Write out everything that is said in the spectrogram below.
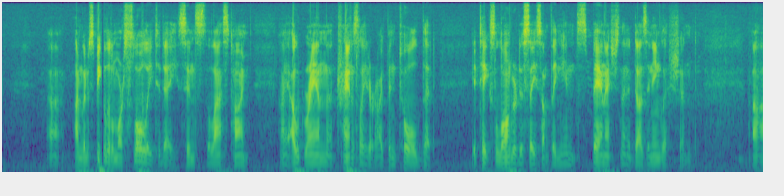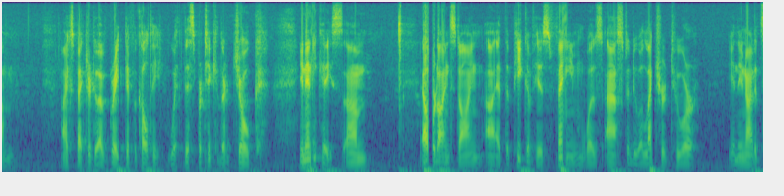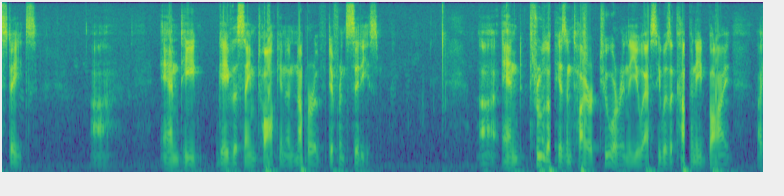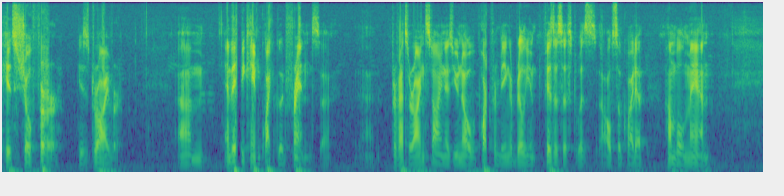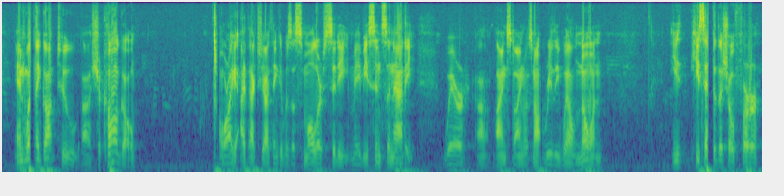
Uh, I'm going to speak a little more slowly today since the last time I outran the translator. I've been told that it takes longer to say something in Spanish than it does in English, and um, I expect her to have great difficulty with this particular joke. In any case, um, Albert Einstein, uh, at the peak of his fame, was asked to do a lecture tour in the United States. Uh, and he gave the same talk in a number of different cities. Uh, and through the, his entire tour in the U.S., he was accompanied by uh, his chauffeur, his driver. Um, and they became quite good friends. Uh, uh, Professor Einstein, as you know, apart from being a brilliant physicist, was also quite a humble man. And when they got to uh, Chicago, or I, I, actually I think it was a smaller city, maybe Cincinnati, where uh, Einstein was not really well known. He, he said to the chauffeur,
